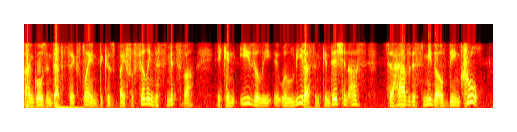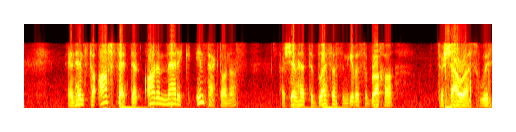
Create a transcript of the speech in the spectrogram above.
Chaim goes in depth to explain because by fulfilling this mitzvah, it can easily, it will lead us and condition us to have this midah of being cruel. And hence, to offset that automatic impact on us, Hashem had to bless us and give us a bracha to shower us with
